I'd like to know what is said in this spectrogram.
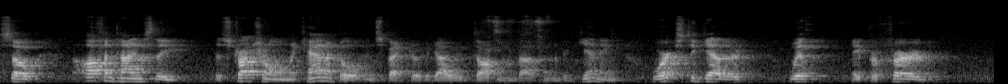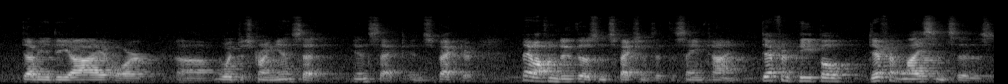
So oftentimes the, the structural and mechanical inspector, the guy we were talking about from the beginning, works together with a preferred WDI or uh, wood destroying insect, insect inspector. They often do those inspections at the same time. Different people, different licenses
